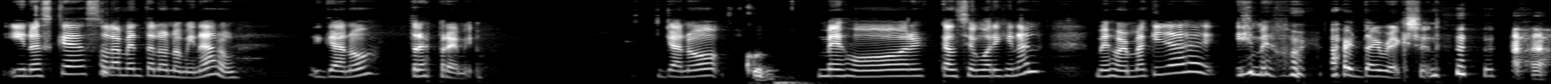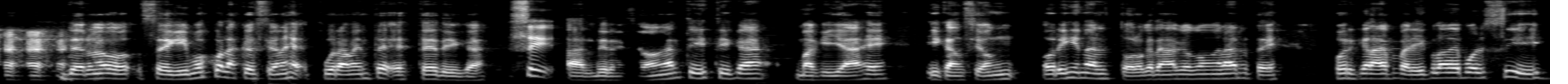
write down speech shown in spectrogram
Y no es que solamente lo nominaron, ganó tres premios. Ganó mejor canción original, mejor maquillaje y mejor art direction. De nuevo, seguimos con las cuestiones puramente estéticas. Sí. Dirección artística, maquillaje y canción original, todo lo que tenga que ver con el arte, porque la película de por sí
